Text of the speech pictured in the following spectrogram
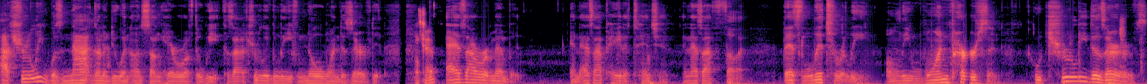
I truly was not gonna do an unsung hero of the week because I truly believe no one deserved it. Okay. As I remembered, and as I paid attention, and as I thought, there's literally only one person who truly deserves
